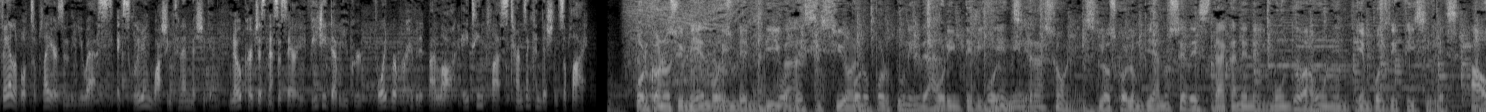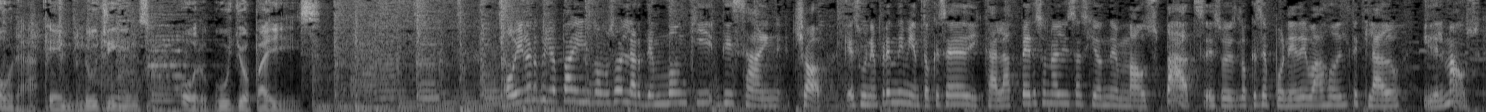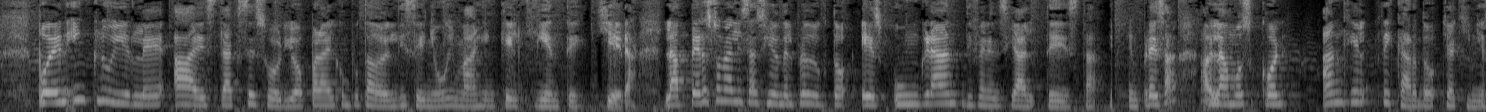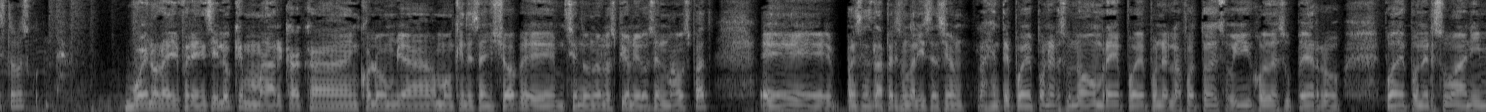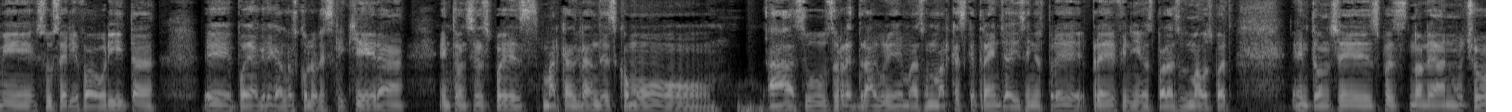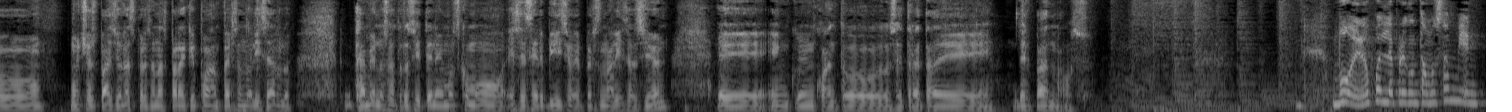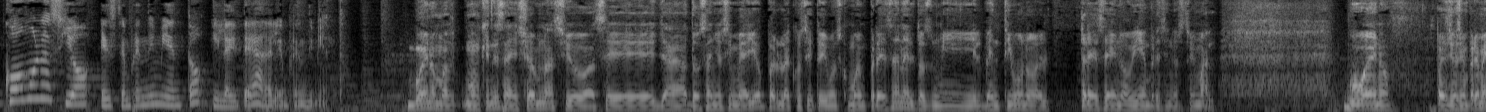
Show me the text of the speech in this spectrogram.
Available to players in the U.S., excluding Washington and Michigan. No purchase necessary. VGW Group. Void where prohibited by law. 18 plus. Terms and conditions apply. Por conocimiento, por inventiva, por decisión, por oportunidad, por inteligencia. Por mil razones, los colombianos se destacan en el mundo aún en tiempos difíciles. Ahora, en Blue Jeans, Orgullo País. Hoy en Orgullo País vamos a hablar de Monkey Design Shop, que es un emprendimiento que se dedica a la personalización de mousepads. Eso es lo que se pone debajo del teclado y del mouse. Pueden incluirle a este accesorio para el computador el diseño o imagen que el cliente quiera. La personalización del producto es un gran diferencial de esta empresa. Hablamos con Ángel Ricardo Yaquini, esto nos cuenta. Bueno, la diferencia y lo que marca acá en Colombia Monkey Design Shop, eh, siendo uno de los pioneros en Mousepad, eh, pues es la personalización. La gente puede poner su nombre, puede poner la foto de su hijo, de su perro, puede poner su anime, su serie favorita, eh, puede agregar los colores que quiera. Entonces, pues marcas grandes como Asus, Red Dragon y demás son marcas que traen ya diseños predefinidos para sus mousepad. Entonces, pues no le dan mucho, mucho espacio a las personas para que puedan personalizarlo. En cambio, nosotros sí tenemos como ese servicio de personalización eh, en, en, cuanto se trata de, del pad mouse. Bueno, pues le preguntamos también cómo nació este emprendimiento y la idea del emprendimiento. Bueno, Monkey Design Shop nació hace ya dos años y medio, pero la constituimos como empresa en el 2021, el 13 de noviembre, si no estoy mal. Bueno, pues yo siempre me...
